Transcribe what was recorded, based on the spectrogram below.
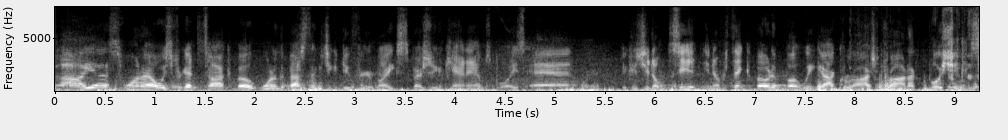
ah, yes, one I always forget to talk about. One of the best things you can do for your bikes, especially your Can-Ams, boys, and because you don't see it, you never think about it. But we got garage product bushings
